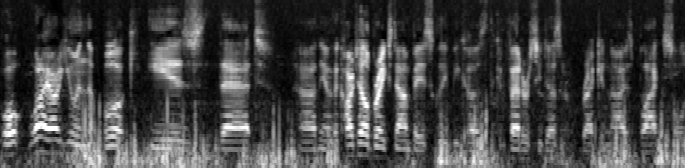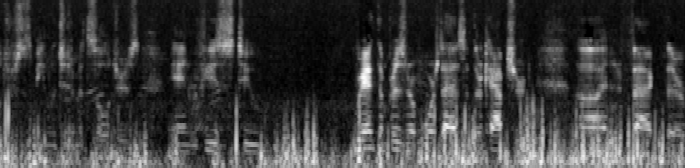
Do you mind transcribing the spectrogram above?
Well, what I argue in the book is that uh, you know the cartel breaks down basically because the Confederacy doesn't recognize black soldiers as being legitimate soldiers and refuses to grant them prisoner of war status if they're captured. Uh, and in fact, they're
